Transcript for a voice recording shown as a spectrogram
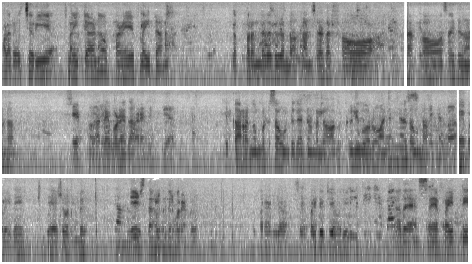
വളരെ ചെറിയ ഫ്ലൈറ്റ് ആണ് പഴയ ഫ്ലൈറ്റ് ആണ്. പ്രൊപ്പറിന്റെ ഇത് കണ്ടോ? കൺസിഡർ ഷോ. ക്ലോസ് ആയിട്ട് കണ്ടോ? വളരെ പഴയതാ. ഇത് കറങ്ങുമ്പോൾ സൗണ്ട് കേട്ടുണ്ടല്ലോ അത് കിളി പോറും. അന്ന സൗണ്ടാണ് അതെ സേഫ് ആയിട്ട് ഉണ്ട്. ജേഷ് താങ്കൾക്ക് എന്തെങ്കിലും പറയണ്ടോ പറയാനില്ല. സേഫായിട്ട് എത്തിയാൽ മതി. അതെ സേഫായിട്ട്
